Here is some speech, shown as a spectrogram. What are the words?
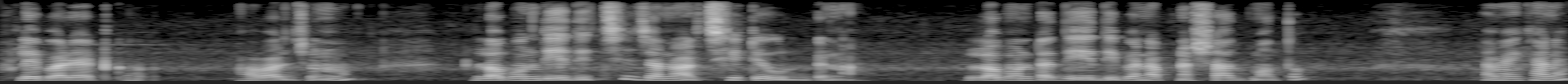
ফ্লেভার অ্যাড হওয়ার জন্য। লবণ দিয়ে দিচ্ছি যেন আর ছিটে উঠবে না। লবণটা দিয়ে দিবেন আপনার স্বাদ মতো। আমি এখানে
